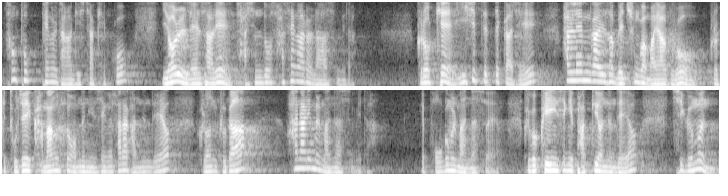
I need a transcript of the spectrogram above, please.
성폭행을 당하기 시작했고 14살에 자신도 사생아를 낳았습니다. 그렇게 20대 때까지 할렘가에서 매춘과 마약으로 그렇게 도저히 가망성 없는 인생을 살아갔는데요. 그런 그가 하나님을 만났습니다. 복음을 만났어요. 그리고 그의 인생이 바뀌었는데요. 지금은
